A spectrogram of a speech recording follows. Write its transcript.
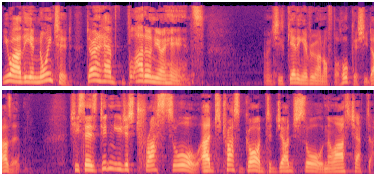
You are the anointed. Don't have blood on your hands. I mean, she's getting everyone off the hook as she does it. She says, Didn't you just trust Saul, uh, trust God to judge Saul in the last chapter?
